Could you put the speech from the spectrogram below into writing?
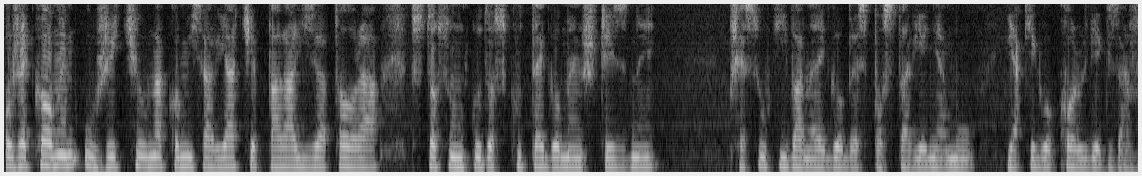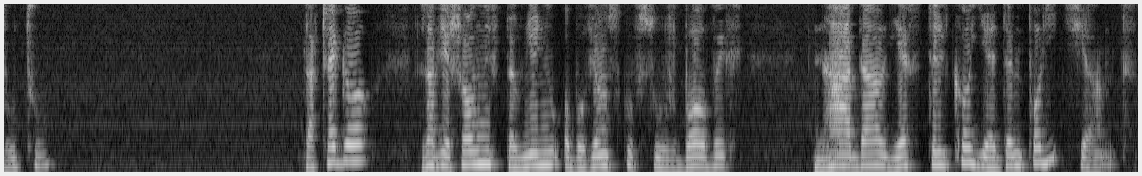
o rzekomym użyciu na komisariacie paralizatora w stosunku do skutego mężczyzny, przesłuchiwanego bez postawienia mu jakiegokolwiek zarzutu? Dlaczego zawieszony w pełnieniu obowiązków służbowych nadal jest tylko jeden policjant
